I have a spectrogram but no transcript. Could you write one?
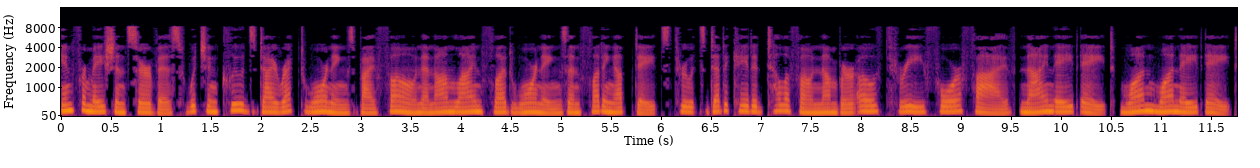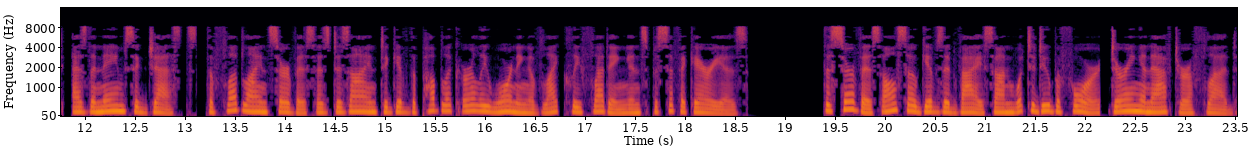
information service which includes direct warnings by phone and online flood warnings and flooding updates through its dedicated telephone number 0345-988-1188. As the name suggests, the Floodline service is designed to give the public early warning of likely flooding in specific areas. The service also gives advice on what to do before, during and after a flood.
